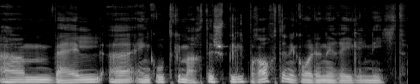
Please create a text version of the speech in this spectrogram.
ähm, weil äh, ein gut gemachtes Spiel braucht eine goldene Regel nicht.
